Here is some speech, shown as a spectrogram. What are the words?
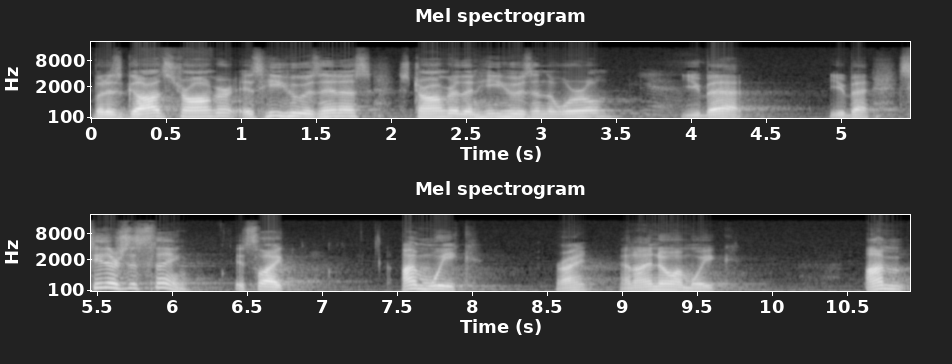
But is God stronger? Is he who is in us stronger than he who is in the world? You bet. You bet. See, there's this thing. It's like I'm weak, right? And I know I'm weak. I'm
